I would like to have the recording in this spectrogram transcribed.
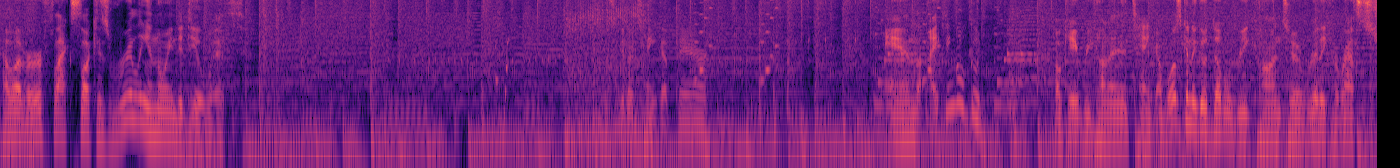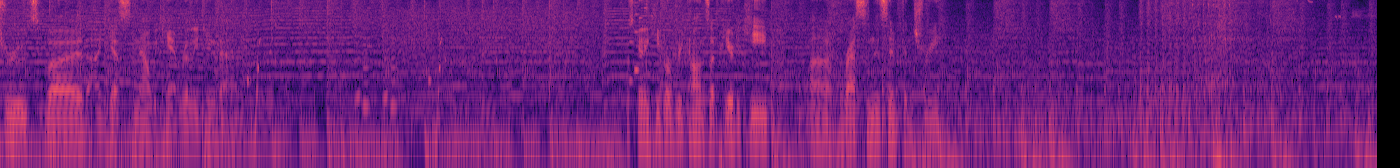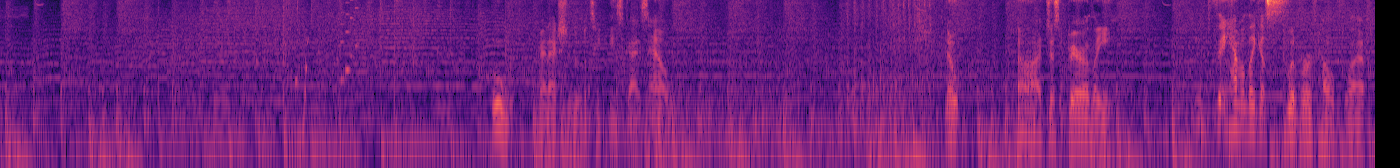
However, Flak's luck is really annoying to deal with. Tank up there. And I think I'll go... Okay, recon in a tank. I was going to go double recon to really harass his troops, but I guess now we can't really do that. Just going to keep our recons up here to keep uh, harassing this infantry. Ooh, might actually be able to take these guys out. Nope. Uh, just barely. They have like a sliver of health left.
